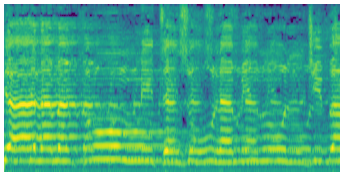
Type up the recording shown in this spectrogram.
كان مكرهم لتزول منه الجبال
